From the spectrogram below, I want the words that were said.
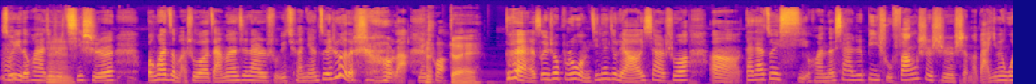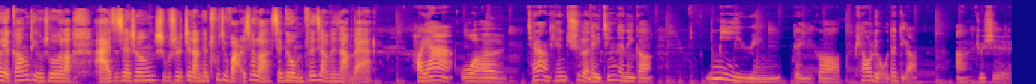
所以的话，就是其实甭管怎么说，咱们现在是属于全年最热的时候了，没错，对。对，所以说不如我们今天就聊一下，说呃，大家最喜欢的夏日避暑方式是什么吧？因为我也刚听说了，S 先生是不是这两天出去玩去了？先跟我们分享分享呗。好呀，我前两天去了北京的那个密云的一个漂流的地儿，啊，就是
